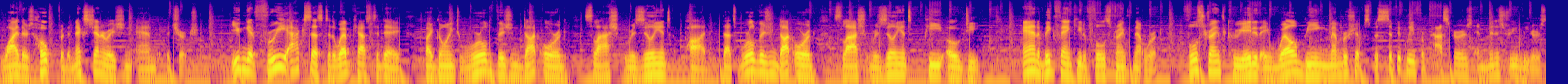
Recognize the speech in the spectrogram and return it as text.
Why There's Hope for the Next Generation and the Church. You can get free access to the webcast today by going to worldvision.org slash resilient pod. That's worldvision.org slash resilient pod. And a big thank you to Full Strength Network. Full Strength created a well being membership specifically for pastors and ministry leaders.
